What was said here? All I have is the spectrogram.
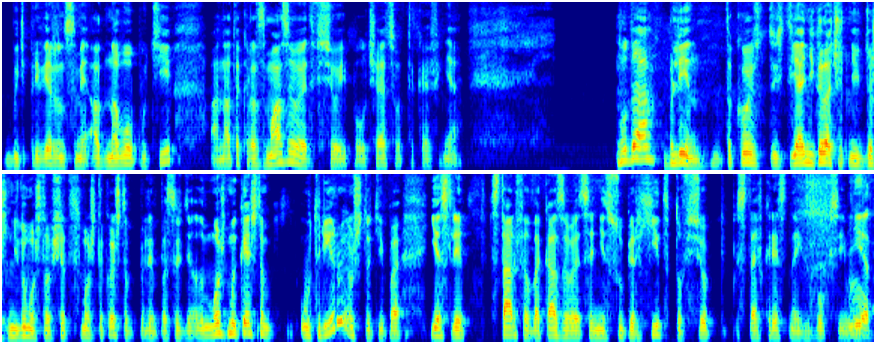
быть приверженцами одного пути, она так размазывает все, и получается вот такая фигня. Ну да, блин, такой, я никогда что-то не, даже не думал, что вообще сможет такое, что, блин, по сути, может, мы, конечно, утрируем, что, типа, если Starfield оказывается не супер хит, то все, ставь крест на Xbox. Его, Нет,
